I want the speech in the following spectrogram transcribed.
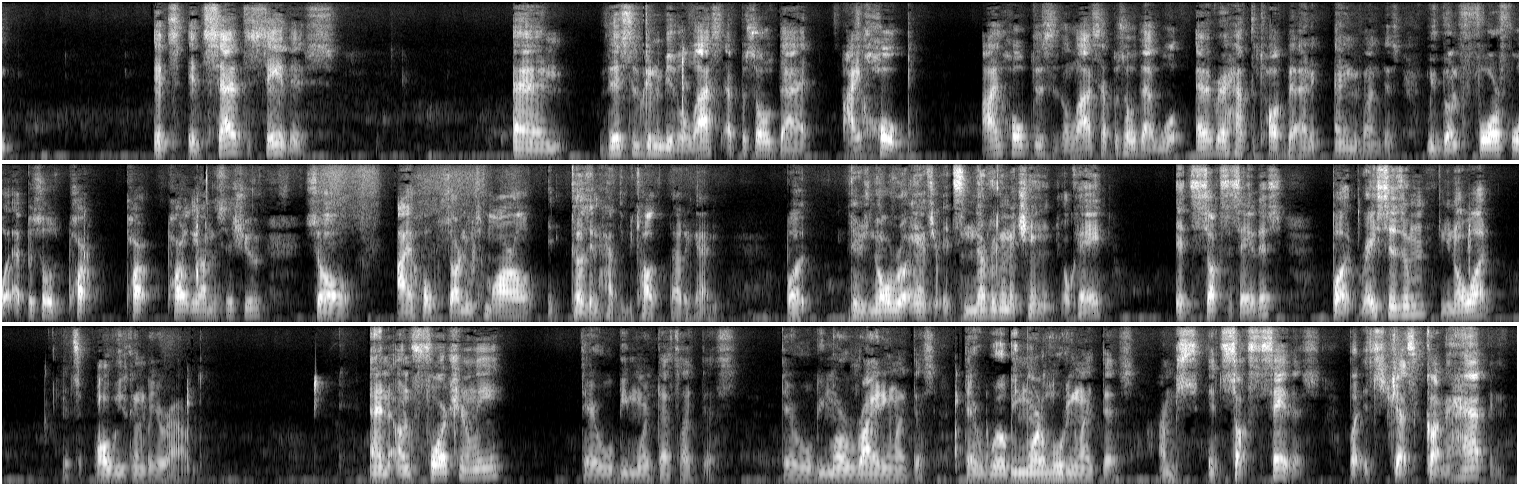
it's it's sad to say this. and this is going to be the last episode that I hope. I hope this is the last episode that we'll ever have to talk about any, anything like this. We've done four full episodes, part, part, partly on this issue. So I hope starting tomorrow it doesn't have to be talked about again. But there's no real answer. It's never gonna change, okay? It sucks to say this, but racism, you know what? It's always gonna be around. And unfortunately, there will be more deaths like this. There will be more rioting like this. There will be more looting like this. I'm. It sucks to say this, but it's just gonna happen.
